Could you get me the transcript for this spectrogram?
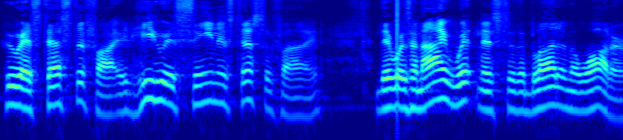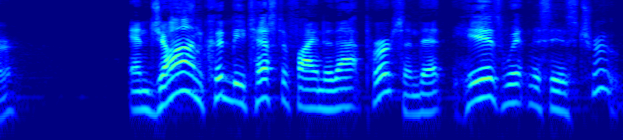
who has testified, he who has seen has testified. There was an eyewitness to the blood and the water. And John could be testifying to that person that his witness is true.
